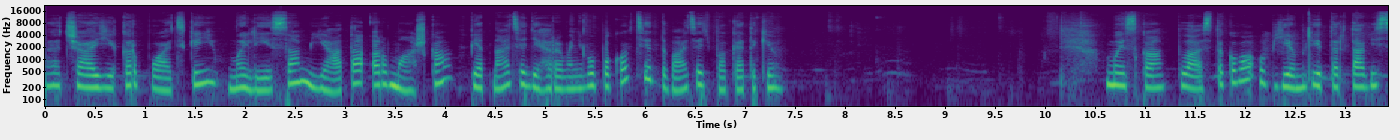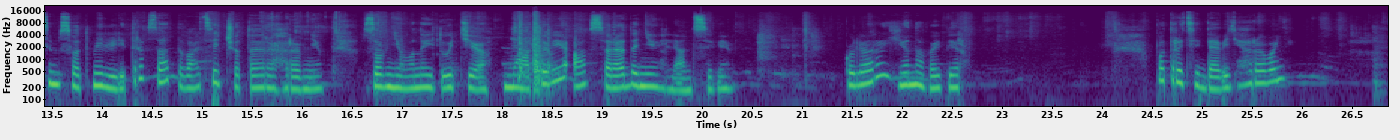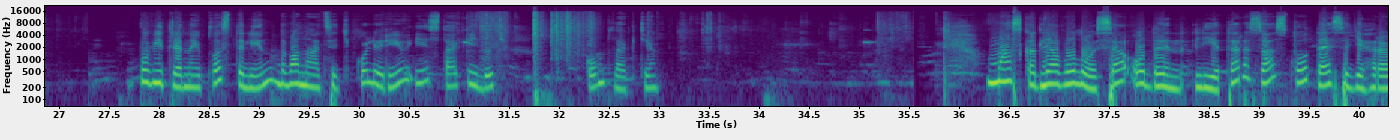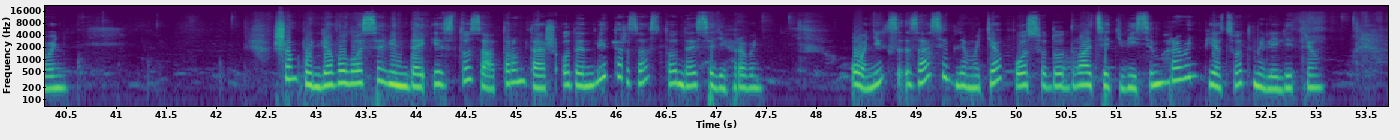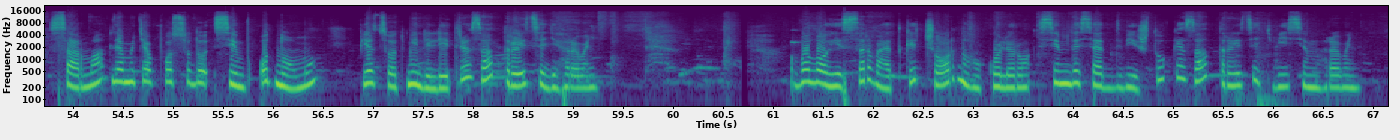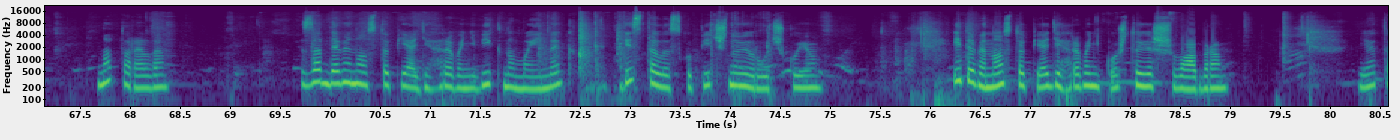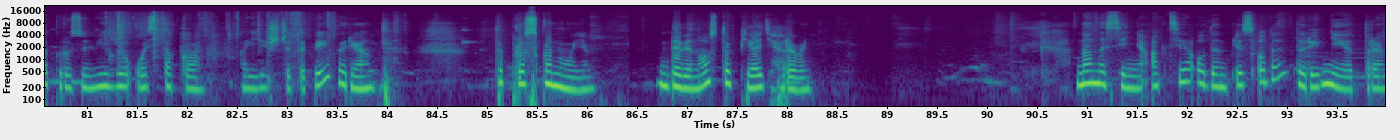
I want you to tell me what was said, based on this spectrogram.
Е, Чай карпатський, меліса, м'ята, ромашка 15 гривень. В упаковці 20 пакетиків. Миска пластикова, об'єм літр та 800 мл за 24 гривні. Зовні вони йдуть матові, а всередині глянцеві. Кольори є на вибір. По 39 гривень. Повітряний пластилін 12 кольорів і стаки йдуть в комплекті. Маска для волосся 1 літр за 110 гривень. Шампунь для волосся він йде із дозатором теж 1 літр за 110 гривень. Онікс засіб для миття посуду 28 гривень 500 мл. Сарма для миття посуду 7 в 1 500 мл за 30 гривень. Вологі серветки чорного кольору 72 штуки за 38 гривень. Натореле. За 95 гривень вікномийник із телескопічною ручкою. І 95 гривень коштує швабра. Я так розумію, ось така. А є ще такий варіант. Та просканує. 95 гривень. На насіння акція 1 плюс 1 дорівнює 3.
